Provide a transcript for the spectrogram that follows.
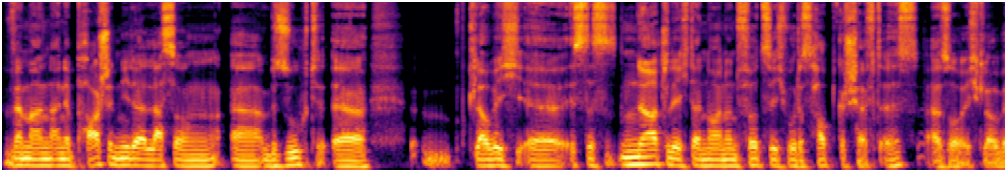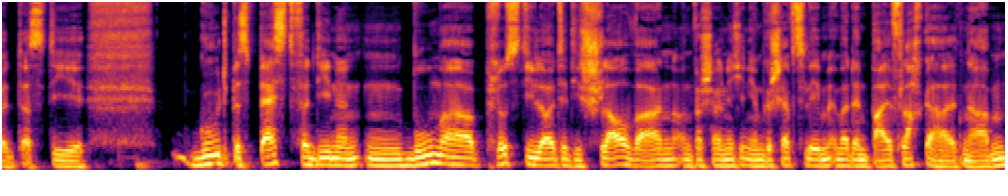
wenn man eine Porsche-Niederlassung äh, besucht, äh, glaube ich, äh, ist das nördlich der 49, wo das Hauptgeschäft ist. Also ich glaube, dass die gut bis best verdienenden Boomer plus die Leute, die schlau waren und wahrscheinlich in ihrem Geschäftsleben immer den Ball flach gehalten haben,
